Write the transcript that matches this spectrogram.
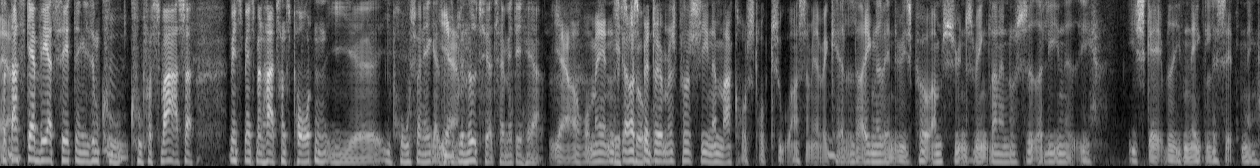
så der skal hver sætning ligesom kunne, mm. kunne forsvare sig mens, mens man har transporten i, øh, i prosaen, ikke? Altså, ja. de bliver nødt til at tage med det her. Ja, og romanen skal også bedømmes på sine makrostrukturer, som jeg vil kalde det, og ikke nødvendigvis på, om synsvinklerne nu sidder lige ned i i skabet i den enkelte sætning.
